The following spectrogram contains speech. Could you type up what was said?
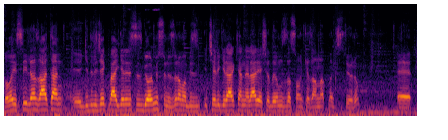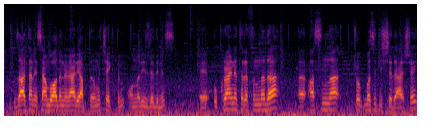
Dolayısıyla zaten e, gidilecek belgeleri siz görmüşsünüzdür ama biz içeri girerken neler yaşadığımızı da son kez anlatmak istiyorum. E, zaten Esenboğa'da neler yaptığımı çektim. Onları izlediniz. E, Ukrayna tarafında da e, aslında çok basit işledi her şey.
